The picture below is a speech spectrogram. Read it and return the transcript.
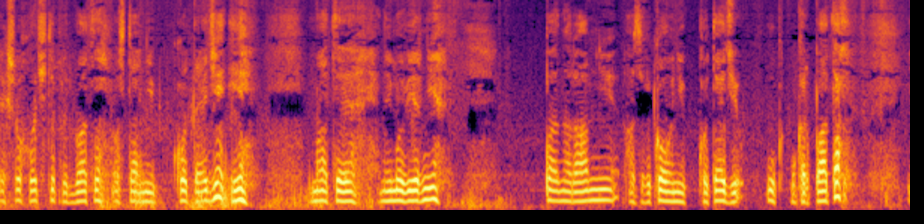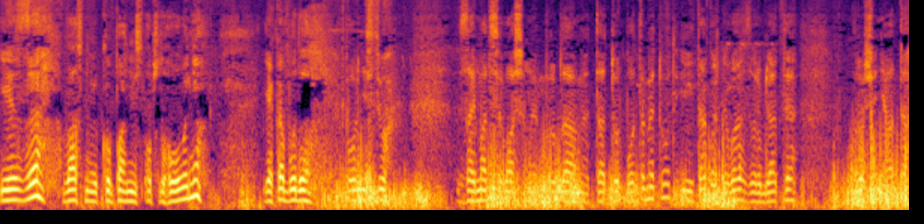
якщо хочете придбати останні котеджі і мати неймовірні панорамні газифіковані котеджі у, Карпатах із власною компанією з обслуговування, яка буде повністю займатися вашими проблемами та турботами тут і також для вас заробляти грошенята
